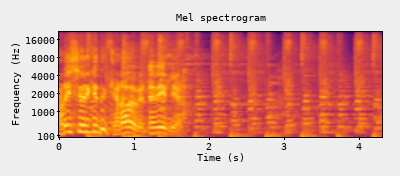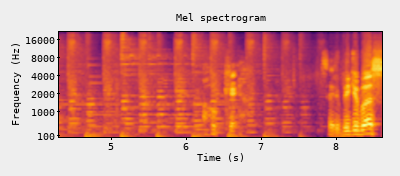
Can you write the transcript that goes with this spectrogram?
கடைசி வரைக்கும் இந்த கிடாவை வெட்டவே இல்லையாடா. ஓகே சரி பிகி பஸ்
